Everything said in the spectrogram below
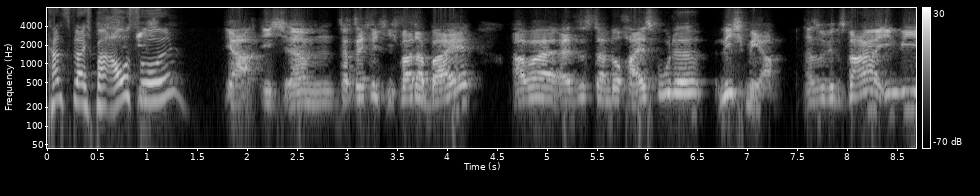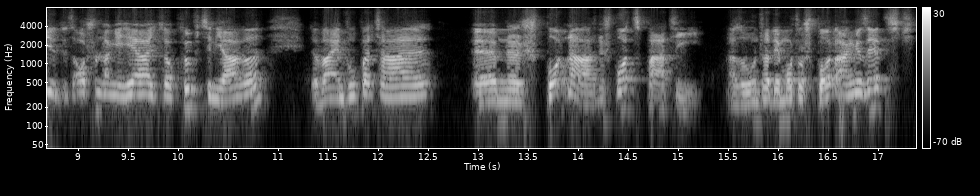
Kannst vielleicht mal ausholen? Ich, ja, ich ähm, tatsächlich, ich war dabei, aber als es dann doch heiß wurde, nicht mehr. Also es war irgendwie, das ist auch schon lange her, ich glaube 15 Jahre, da war in Wuppertal äh, eine Sportler, eine Sportsparty, also unter dem Motto Sport angesetzt.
